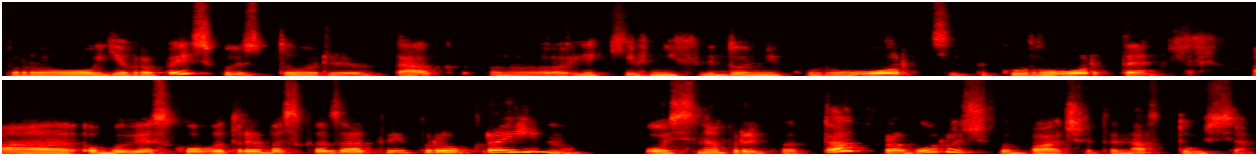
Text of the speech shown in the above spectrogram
про європейську історію, так, е, які в них відомі курорти, курорти, обов'язково треба сказати і про Україну. Ось, наприклад, так, праворуч ви бачите Нафтуся.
